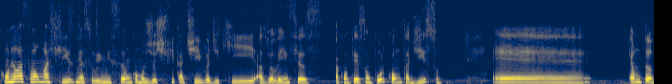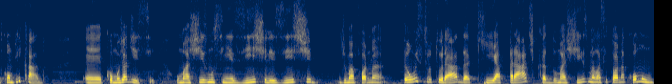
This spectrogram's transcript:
com relação ao machismo e à submissão como justificativa de que as violências aconteçam por conta disso, é, é um tanto complicado. É, como já disse, o machismo sim existe, ele existe de uma forma tão estruturada que a prática do machismo ela se torna comum.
